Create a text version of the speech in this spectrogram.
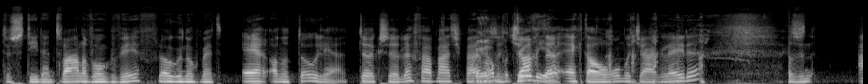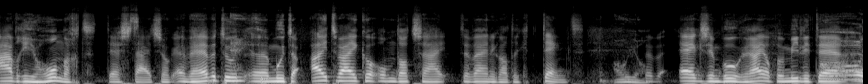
Tussen 10 en 12 ongeveer. Vlogen we nog met Air Anatolia, Turkse luchtvaartmaatschappij. Dat was een charter, echt al 100 jaar geleden. Dat is een A300 destijds nog. En we hebben toen eh, moeten uitwijken omdat zij te weinig hadden getankt. Oh We joh. hebben ergens in Bulgarije op een militair Oh, die,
